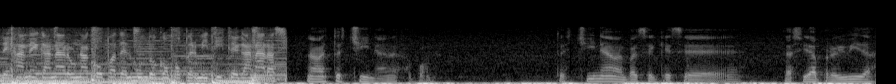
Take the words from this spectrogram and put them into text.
Déjame ganar una copa del mundo como permitiste ganar así. No, esto es China, no es Japón. Esto es China, me parece que es eh, la ciudad prohibida,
